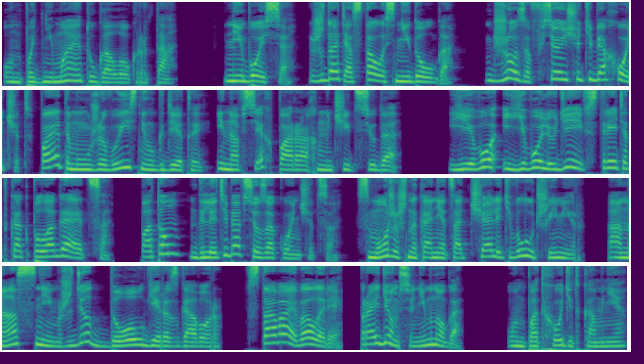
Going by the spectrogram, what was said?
Он поднимает уголок рта. Не бойся, ждать осталось недолго. Джозеф все еще тебя хочет, поэтому уже выяснил, где ты, и на всех парах мчит сюда. Его и его людей встретят как полагается. Потом для тебя все закончится. Сможешь, наконец, отчалить в лучший мир. А нас с ним ждет долгий разговор. Вставай, Валери, пройдемся немного. Он подходит ко мне,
